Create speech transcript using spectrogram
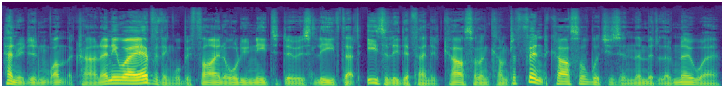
Henry didn't want the crown anyway, everything will be fine, all you need to do is leave that easily defended castle and come to Flint Castle, which is in the middle of nowhere.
